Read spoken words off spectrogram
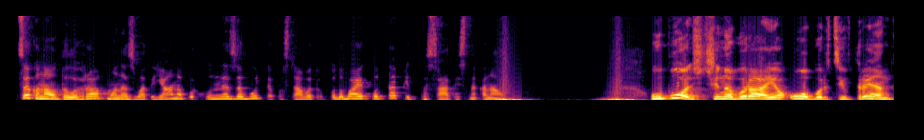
Це канал Телеграф. Мене звати Яна Порхун. Не забудьте поставити вподобайку та підписатись на канал. У Польщі набирає обертів тренд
